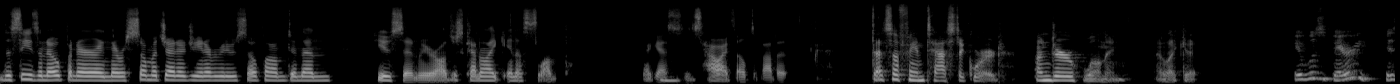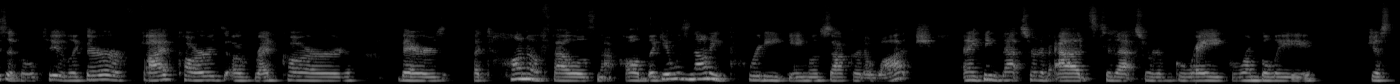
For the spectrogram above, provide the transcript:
the season opener and there was so much energy and everybody was so pumped and then Houston, we were all just kind of like in a slump. I guess mm-hmm. is how I felt about it. That's a fantastic word. Underwhelming. I like it. It was very physical too. Like there are five cards, a red card, there's a ton of fouls not called. Like it was not a pretty game of soccer to watch. And I think that sort of adds to that sort of gray, grumbly just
